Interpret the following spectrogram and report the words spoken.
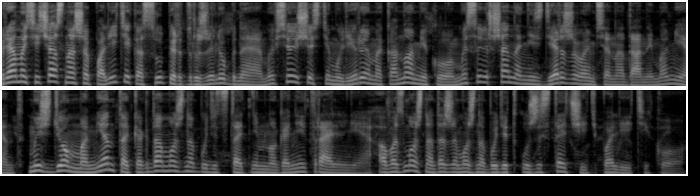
Прямо сейчас наша политика супер дружелюбная. Мы все еще стимулируем экономику. Мы совершенно не сдерживаемся на данный момент. Мы ждем момента, когда можно будет стать немного нейтральнее, а возможно даже можно будет ужесточить политику.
